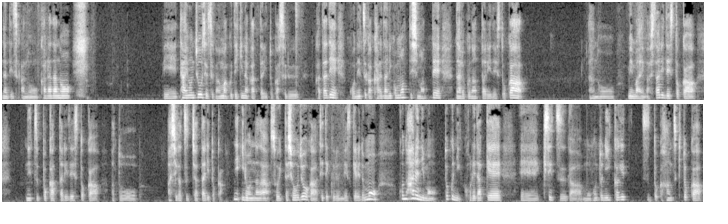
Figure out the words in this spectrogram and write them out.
何ですかあの体の、えー、体温調節がうまくできなかったりとかする方でこう熱が体にこもってしまってだるくなったりですとかあのめまいがしたりですとか熱っぽかったりですとかあと足がつっちゃったりとか、ね、いろんなそういった症状が出てくるんですけれどもこの春にも特にこれだけ、えー、季節がもう本当に1ヶ月とか半月とか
